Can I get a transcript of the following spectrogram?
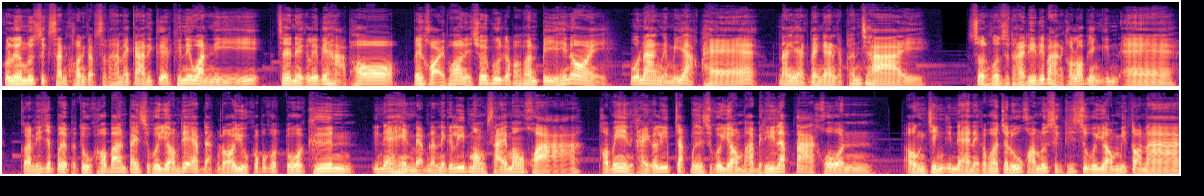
ก็เริ่มรู้สึกสั่นคลอนกับสถานการณ์ที่เกิดขึ้นในวันนี้เจเน็ตก็เลยไปหาพ่อ ไปขอให้พ่อเนี่ยช่วยพูดกับพระพันปีให้หน่อย ว่านางเนี่ยไม่อยากแพ้ นางอยากแต่งงานกับท่านชาย ส่วนคนสุดท้ายที่ได้ผ่านเข้ารอบอย่างอินแอร์ก่อนที่จะเปิดประตูเข้าบ้านไปสุกยอมที่แอบดักรออยู่ก็ปรากฏตัวขึ้นอินแอร์เห็นแบบนั้นก็รีบมองซ้ายมองขวา พอไม่เห็นใครก็รีบจับมือสุกยอมพาไปที่รับตาคน เอาจริงอินแอร์เนี่ยก็พอจะรู้ความรู้สึกที่สุกยอมมีต่อนาง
